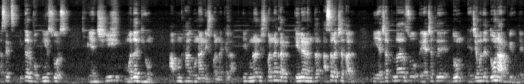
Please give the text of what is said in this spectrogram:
तसेच इतर गोपनीय सोर्स यांची मदत घेऊन आपण हा गुन्हा निष्पन्न केला. हे गुन्हा निष्पन्न कर केल्यानंतर असं लक्षात आलं की याच्यातला जो याच्यातले दोन ह्याच्यामध्ये दोन आरोपी होते.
